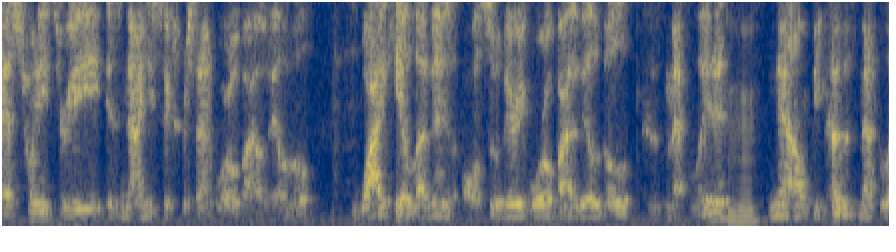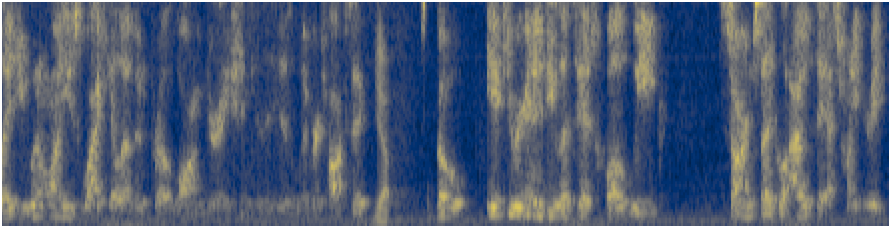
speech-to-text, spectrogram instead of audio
S23 is 96% oral bioavailable. YK11 is also very oral bioavailable because it's methylated. Mhm. Now, because it's methylated, you wouldn't want to use YK11 for a long duration because it is liver toxic. Yep. So, if you were going to do, let's say, a 12 week SARM cycle, I would say S23.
